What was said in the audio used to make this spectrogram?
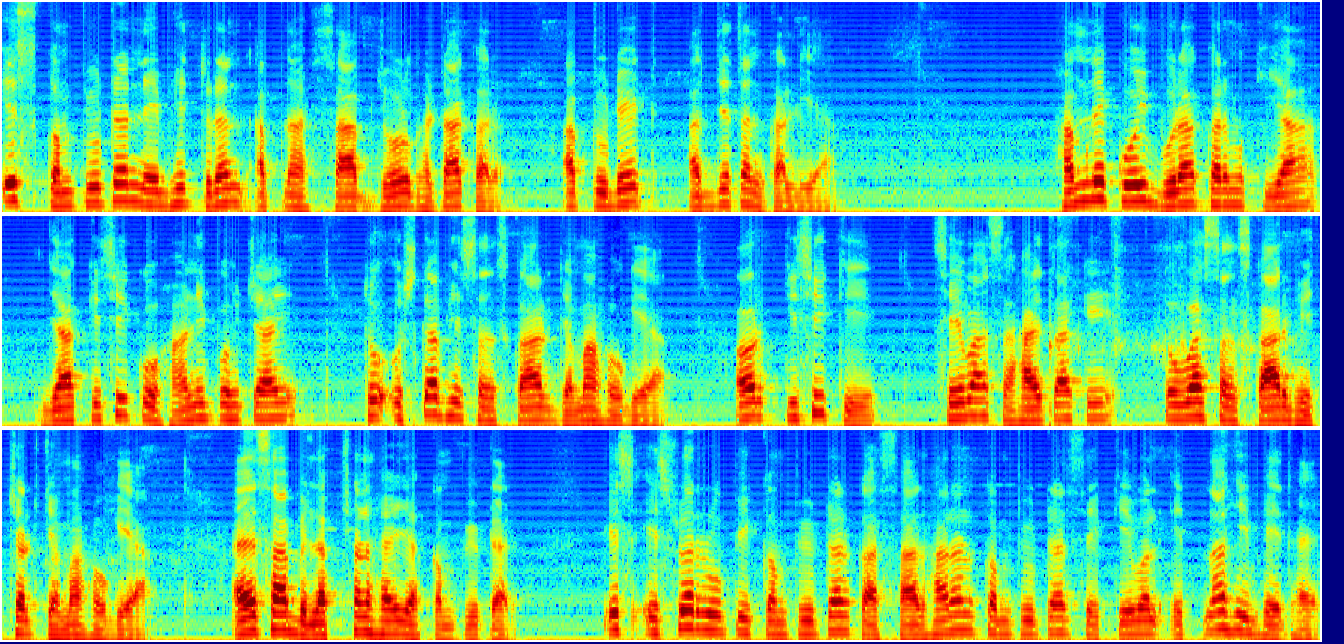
इस कंप्यूटर ने भी तुरंत अपना हिसाब जोड़ घटाकर अप टू डेट अद्यतन कर लिया। हमने कोई बुरा कर्म किया या किसी को हानि पहुंचाई तो उसका भी संस्कार जमा हो गया और किसी की सेवा सहायता की तो वह संस्कार भी चट जमा हो गया। ऐसा विलक्षण है यह कंप्यूटर। इस ईश्वर रूपी कंप्यूटर का साधारण कंप्यूटर से केवल इतना ही भेद है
